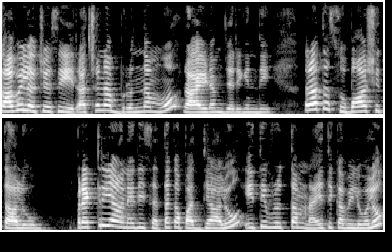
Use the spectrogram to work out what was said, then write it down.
కవిలు వచ్చేసి రచన బృందము రాయడం జరిగింది. తర్వాత సుభాషితాలు ప్రక్రియ అనేది శతక పద్యాలు ఇతివృత్తం నైతిక విలువలు.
